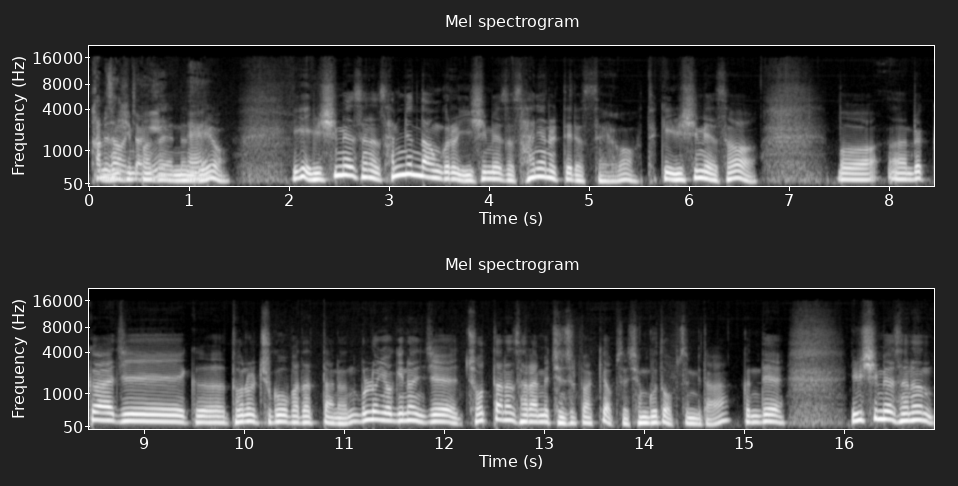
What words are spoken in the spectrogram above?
감사원장이. 네. 판사였는데요. 이게 1심에서는 3년 나온 거를 2심에서 4년을 때렸어요. 특히 1심에서 뭐몇 가지 그 돈을 주고 받았다는 물론 여기는 이제 줬다는 사람의 진술밖에 없어요. 증거도 없습니다. 근데 1심에서는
